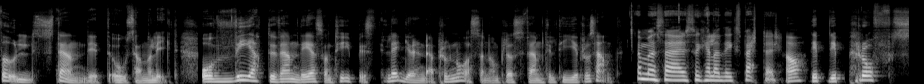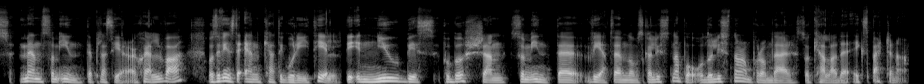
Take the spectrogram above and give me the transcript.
fullständigt osannolikt. Och vet du vem det är som typiskt lägger den där prognosen om plus 5 till 10 procent? Ja, men så, här, så kallade experter. Ja, det, det är proffs, men som inte placerar själva. Och så finns det en kategori till. Det är newbies på börsen som inte vet vem de ska lyssna på då lyssnar de på de där så kallade experterna.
